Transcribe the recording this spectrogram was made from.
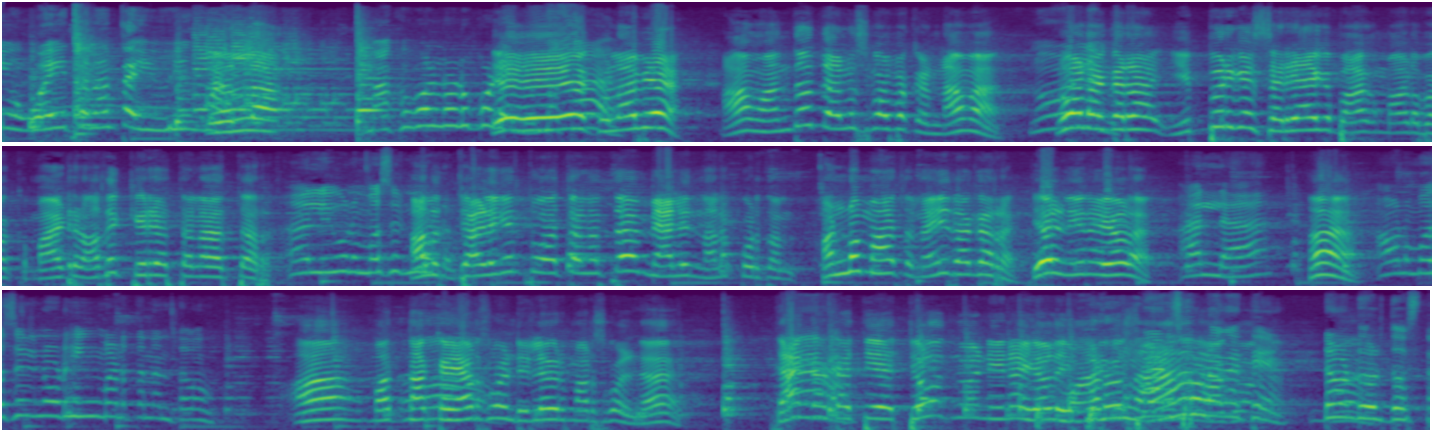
ಇವ್ ಒಯ್ತಾನಂತ ಇವ್ ಹಿಂಗ ಎಲ್ಲ. ಮಕ್ಕಳು ಏ ನೋಡ್ಕೊಡಿ ಏ, ಗುಲಾಬಿ ಅವ ಅಂದದ್ದು ಅನಿಸ್ಕೋಬೇಕಣ್ಣ ನಾವ ನೋಡಂಗಾರ ಇಬ್ಬರಿಗೆ ಸರಿಯಾಗಿ ಭಾಗ ಮಾಡ್ಬೇಕು ಮಾಡ್ರಿ ಅದಕ್ಕೆ ಕಿರಿಯತನ ಅಂತಾರ. ಅಲ್ಲಿ ಇವನು ಮೊಸರು ಅಲ್ಲಿ ತೆಳಗಿನ ತೋತಾನಂತ ಮ್ಯಾಲಿಂದ ನನಗೆ ಕೊಡ್ತಾನ. ಹಣ್ಣು ಮಾತು ನೈದಾಗಾರ ಹೇಳಿ ನೀನ ಹೇಳ. ಅಲ್ಲ ಹಾ. ಅವ್ನ ಮೊಸರು ನೋಡಿ ಹಿಂಗ್ ಮಾಡ್ತಾನಂತ ಅವ ಹಾ ಮತ್ ನಾ ಕೈ ಆಡ್ಸ್ಕೊಂಡು ಡೆಲಿವರಿ ಮಾಡಿಸ್ಕೊಳ್ಳ ಹೆಂಗಾಗತಿ ತಿಳಿದ್ ನೋಡಿ ನೀನ ಹೇಳಿ. ಮಾಡ್ಸೋಳಾಗತ್ತೆ ಡೌನ್ ಡೋರ್ ದೋಸ್ತ.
